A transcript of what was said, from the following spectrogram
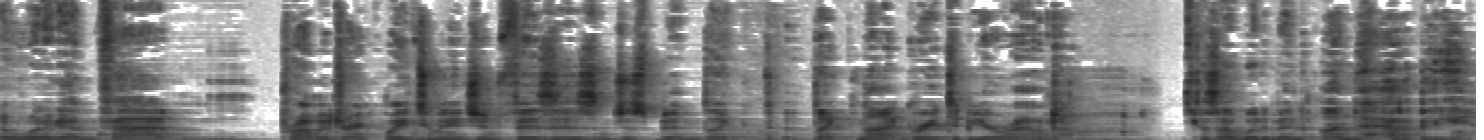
I would have gotten fat and probably drank way too many gin fizzes and just been like, like not great to be around because I would have been unhappy.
